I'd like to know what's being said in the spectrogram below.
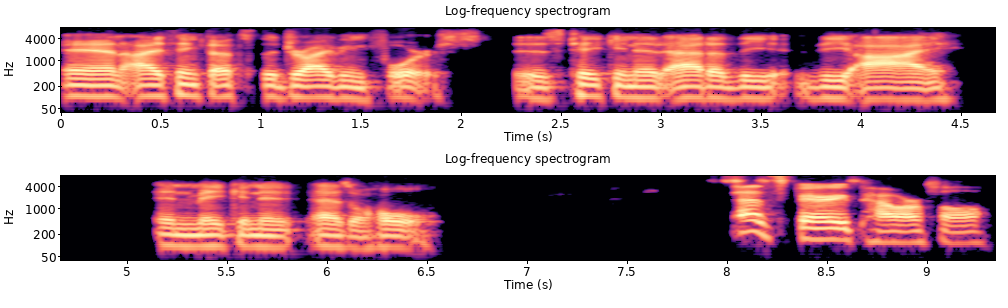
And I think that's the driving force is taking it out of the the I and making it as a whole. That's very powerful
